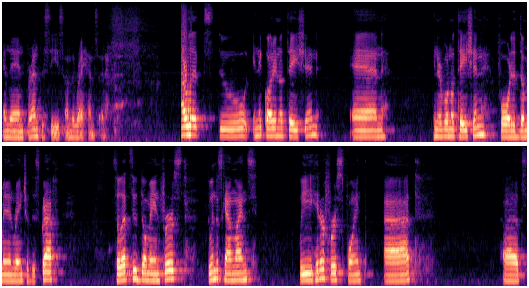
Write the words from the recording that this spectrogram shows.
and then parentheses on the right-hand side. Now let's do inequality notation and interval notation for the domain and range of this graph. So let's do domain first. Doing the scan lines, we hit our first point at uh, it's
